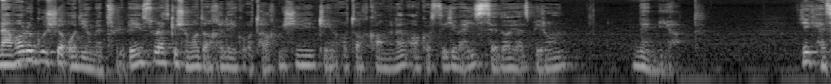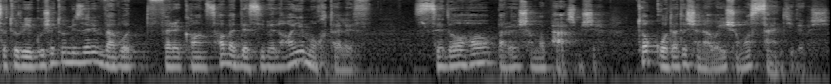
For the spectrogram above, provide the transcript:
نوار گوش یا اودیومتری به این صورت که شما داخل یک اتاق میشینید که این اتاق کاملا آکوستیکه و هیچ صدایی از بیرون نمیاد. یک رو روی گوشتون می‌ذاریم و با فرکانس ها و دسیبل های مختلف صداها برای شما پخش میشه تا قدرت شنوایی شما سنجیده بشه.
